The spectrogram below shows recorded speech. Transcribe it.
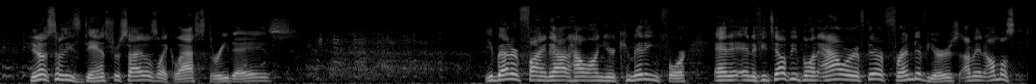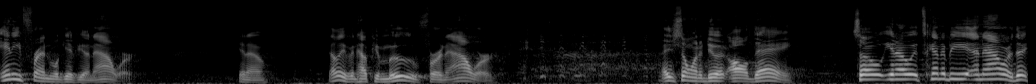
Do You know, some of these dance recitals like last three days. You better find out how long you're committing for. And, and if you tell people an hour, if they're a friend of yours, I mean, almost any friend will give you an hour. You know, they'll even help you move for an hour. I just don't want to do it all day. So, you know, it's going to be an hour. The,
